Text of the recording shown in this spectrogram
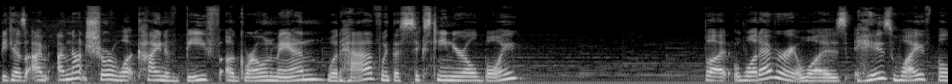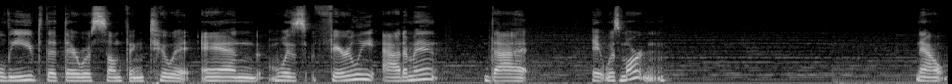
because I'm, I'm not sure what kind of beef a grown man would have with a 16 year old boy. But whatever it was, his wife believed that there was something to it and was fairly adamant that it was Martin. Now,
